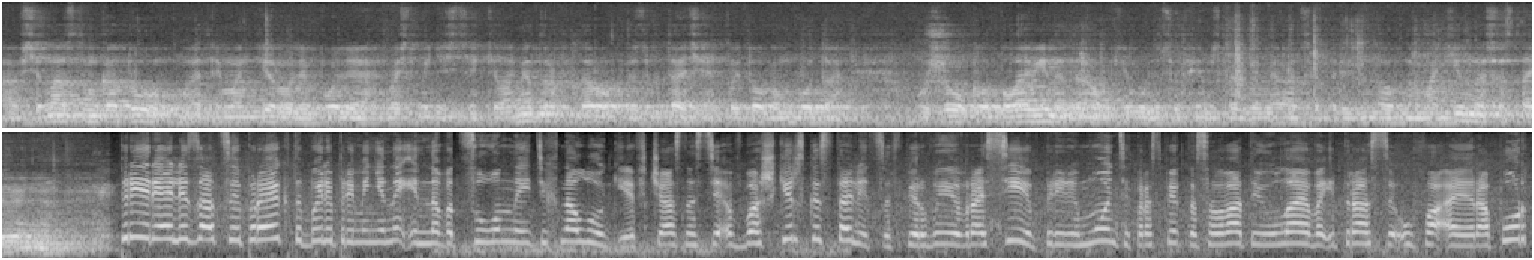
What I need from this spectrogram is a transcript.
А В 2017 году мы отремонтировали более 80 километров дорог. В результате по итогам года уже около половины дорог и улиц Уфимской агломерации приведено в нормативное состояние. Реализации проекта были применены инновационные технологии. В частности, в башкирской столице впервые в России при ремонте проспекта Салавата Юлаева и трассы Уфа-Аэропорт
